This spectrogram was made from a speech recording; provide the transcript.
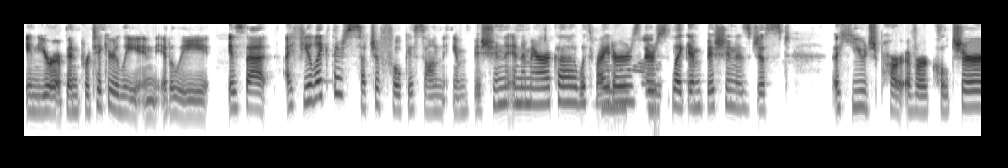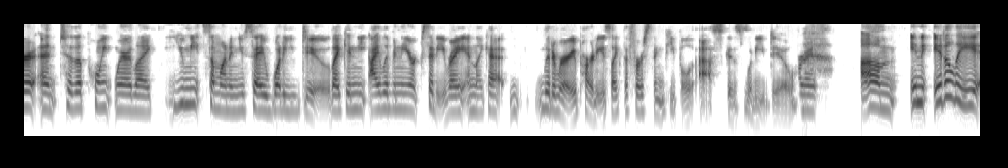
in Europe and particularly in Italy, is that I feel like there's such a focus on ambition in America with writers. Mhm. There's like ambition is just a huge part of our culture and to the point where like you meet someone and you say what do you do? Like in i live in new york city right? And like at literary parties like the first thing people ask is what do you do? Right. um in italy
